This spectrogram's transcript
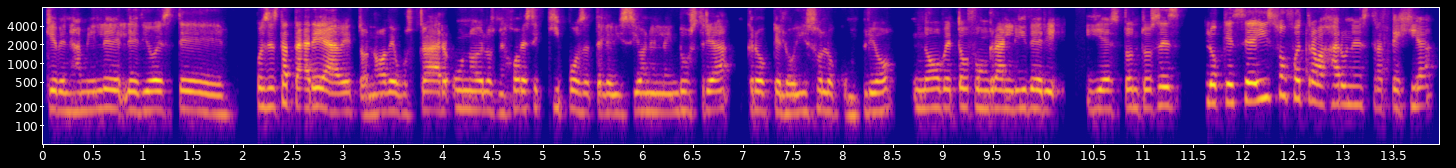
que Benjamín le, le dio este, pues esta tarea, Beto, ¿no? De buscar uno de los mejores equipos de televisión en la industria. Creo que lo hizo, lo cumplió. No, Beto fue un gran líder y, esto. Entonces, lo que se hizo fue trabajar una estrategia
